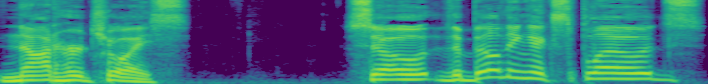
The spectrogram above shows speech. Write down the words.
Not her choice. So the building explodes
